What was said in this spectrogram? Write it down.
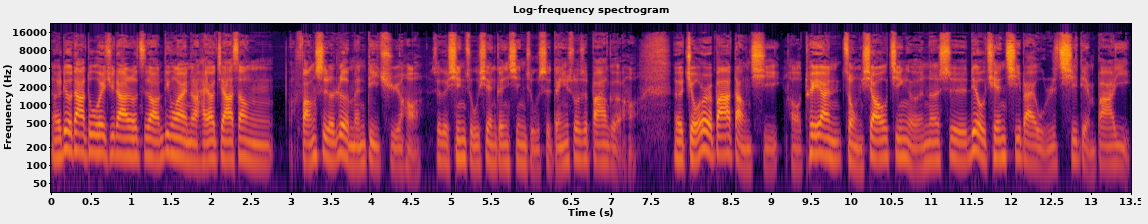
呃，六大都会区大家都知道，另外呢还要加上。房市的热门地区哈，这个新竹县跟新竹市等于说是八个哈，呃九二八档期好，推案总销金额呢是六千七百五十七点八亿。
